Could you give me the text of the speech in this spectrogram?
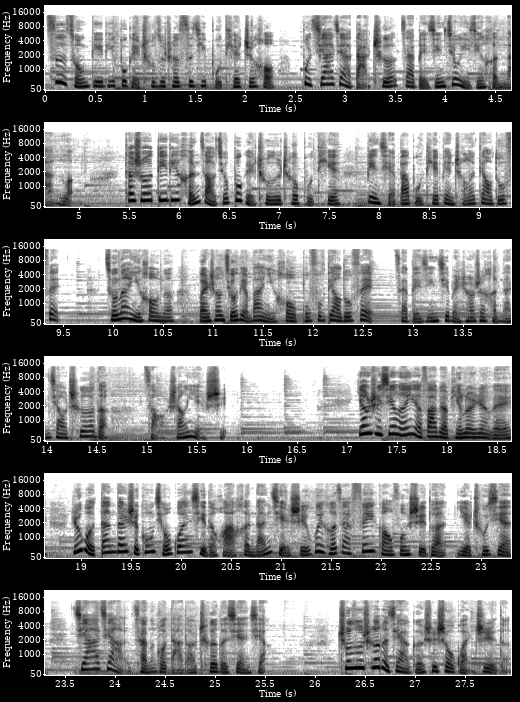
自从滴滴不给出租车司机补贴之后，不加价打车在北京就已经很难了。”他说：“滴滴很早就不给出租车补贴，并且把补贴变成了调度费。从那以后呢，晚上九点半以后不付调度费，在北京基本上是很难叫车的。早上也是。”央视新闻也发表评论认为，如果单单是供求关系的话，很难解释为何在非高峰时段也出现加价才能够打到车的现象。出租车的价格是受管制的，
